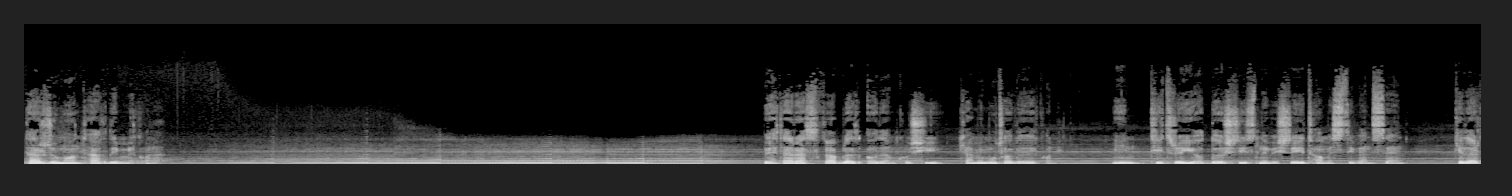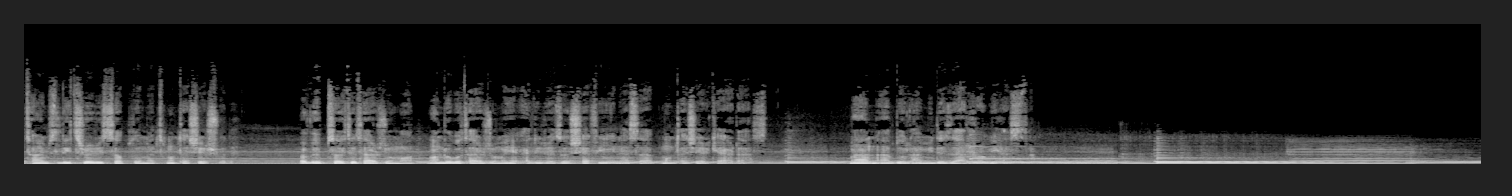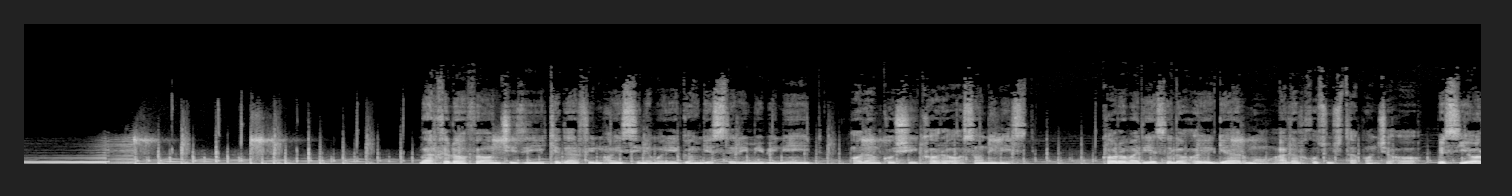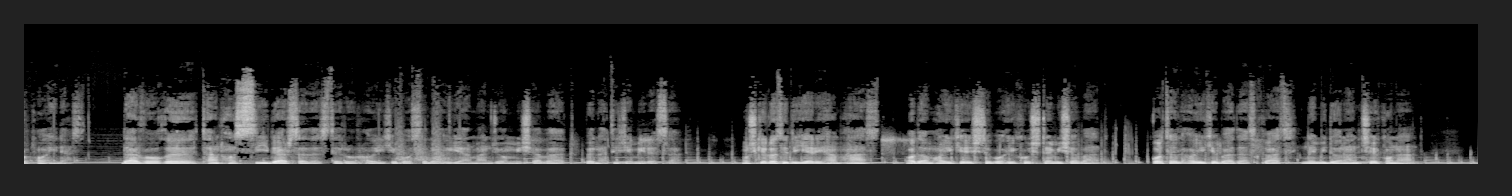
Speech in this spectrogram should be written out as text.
ترجمان تقدیم می کند. بهتر است قبل از آدم کشی کمی مطالعه کنید. این تیتر یادداشتی است نوشته تام استیونسن که در تایمز لیترری ساپلمنت منتشر شده و وبسایت ترجمان آن را با ترجمه علیرضا شفیعی نسب منتشر کرده است. من عبدالحمید زرابی هستم. برخلاف آن چیزی که در فیلم های سینمایی گانگستری می‌بینید آدم کشی کار آسانی نیست. کارآمدی سلاح های گرم و علل خصوص تپانچه ها بسیار پایین است. در واقع تنها سی درصد از ترورهایی که با سلاح گرم انجام می شود به نتیجه می رسد. مشکلات دیگری هم هست. آدم هایی که اشتباهی کشته می شوند قاتل هایی که بعد از قتل نمی‌دانند چه کنند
